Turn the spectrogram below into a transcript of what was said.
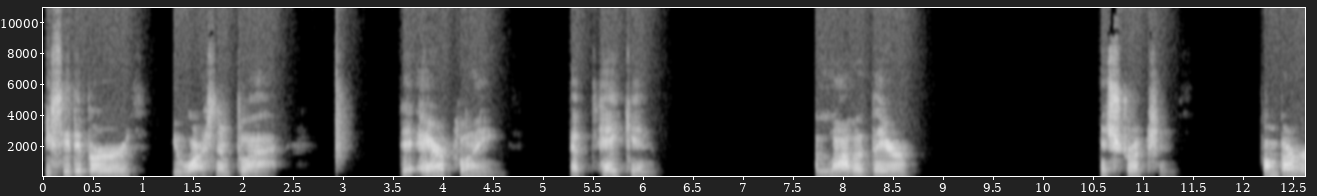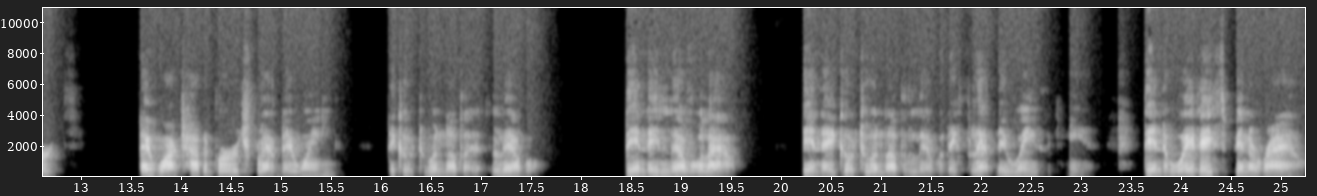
You see the birds, you watch them fly. The airplanes have taken a lot of their instructions from birds. They watch how the birds flap their wings. They go to another level. Then they level out. Then they go to another level. They flap their wings again. Then the way they spin around.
